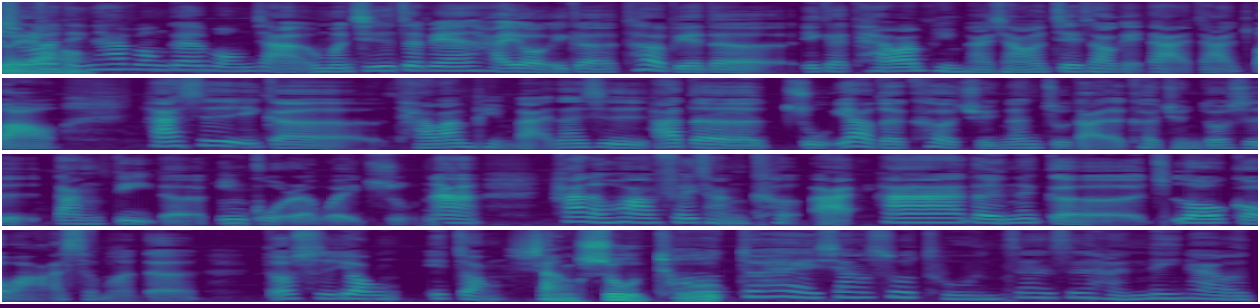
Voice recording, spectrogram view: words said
对。除了鼎泰丰跟蒙甲，我们其实这边还有一个特别的一个台湾品牌，想要介绍给大家。包它是一个台湾品牌，但是它的主要的客群跟主打的客群都是当地的英国人为主。那它的话非常可爱，它的那个 logo 啊什么的都是用一种像素图。对，像素图，你真的是很厉害，我。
